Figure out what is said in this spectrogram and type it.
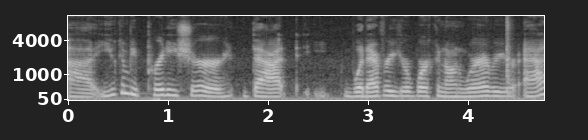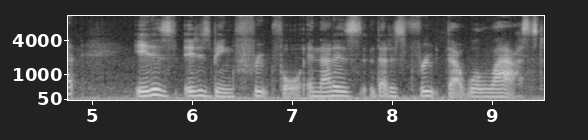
uh, you can be pretty sure that whatever you're working on, wherever you're at, it is it is being fruitful and that is that is fruit that will last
